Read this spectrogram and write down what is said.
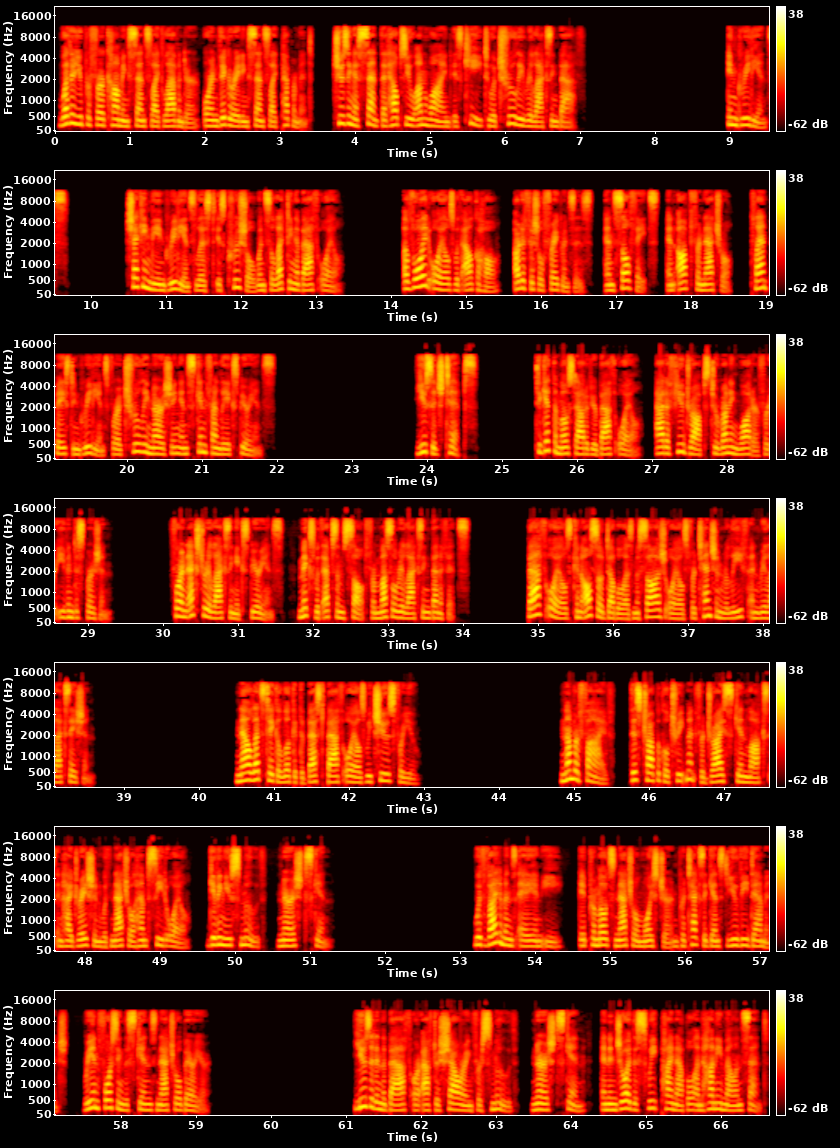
Whether you prefer calming scents like lavender or invigorating scents like peppermint, choosing a scent that helps you unwind is key to a truly relaxing bath. Ingredients. Checking the ingredients list is crucial when selecting a bath oil. Avoid oils with alcohol, artificial fragrances, and sulfates, and opt for natural, plant-based ingredients for a truly nourishing and skin-friendly experience. Usage tips. To get the most out of your bath oil, add a few drops to running water for even dispersion. For an extra relaxing experience, mix with Epsom salt for muscle relaxing benefits. Bath oils can also double as massage oils for tension relief and relaxation. Now let's take a look at the best bath oils we choose for you. Number 5. This tropical treatment for dry skin locks in hydration with natural hemp seed oil, giving you smooth, nourished skin. With vitamins A and E, it promotes natural moisture and protects against UV damage, reinforcing the skin's natural barrier. Use it in the bath or after showering for smooth, nourished skin, and enjoy the sweet pineapple and honey melon scent.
